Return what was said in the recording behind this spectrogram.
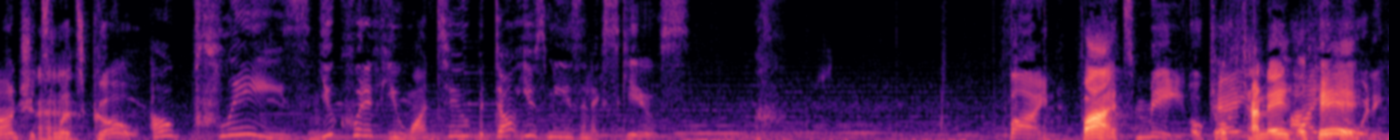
conscience. อ่า Let's go. Oh, please. You quit if you want to, but don't use me as an excuse. Fine. Fine. It's me, โอ okay? ฉันเอง โอ I เค am quitting.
